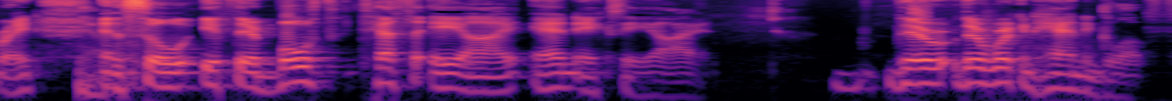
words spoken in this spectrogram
right? Yeah. And so if they're both Tesla AI and XAI, they're they're working hand in glove.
